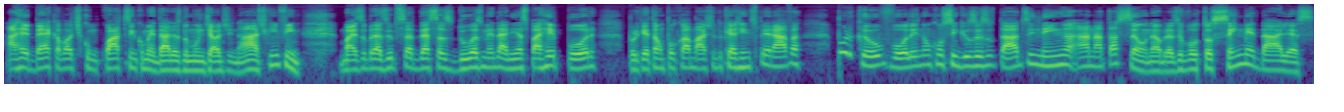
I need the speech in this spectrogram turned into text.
A Rebeca volte com quatro, cinco medalhas no Mundial de Ginástica, enfim. Mas o Brasil precisa dessas duas medalhinhas para repor, porque está um pouco abaixo do que a gente esperava, porque o vôlei não conseguiu os resultados e nem a natação, né? O Brasil voltou sem medalhas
